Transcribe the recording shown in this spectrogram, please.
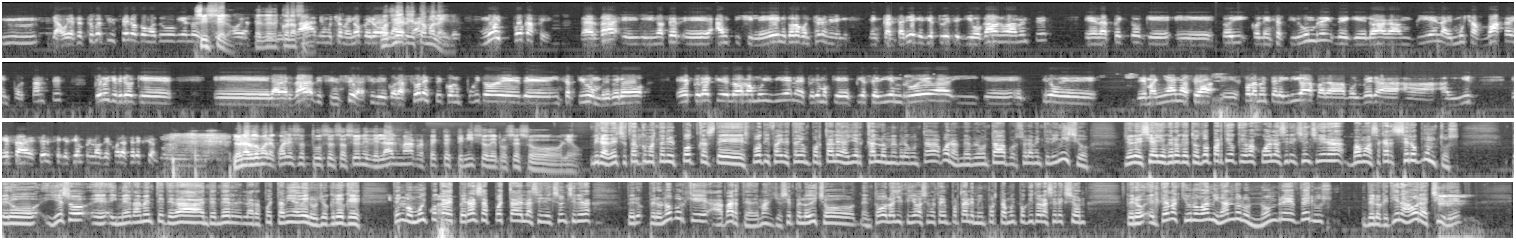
Mm, ya, voy a ser súper sincero, como tú bien lo dices. Sincero, No voy a ser desde el corazón. Ni mucho menos, pero. La que estamos al aire. Muy poca fe. La verdad, y, y no ser eh, anti-chileno y todo lo contrario, me, me encantaría que yo estuviese equivocado nuevamente en el aspecto que eh, estoy con la incertidumbre de que lo hagan bien, hay muchas bajas importantes, pero yo creo que eh, la verdad, de sincera, así de corazón, estoy con un poquito de, de incertidumbre, pero es esperar que lo haga muy bien, esperemos que empiece bien Rueda y que el partido de, de mañana sea eh, solamente alegría para volver a, a- a vivir esa esencia que siempre nos dejó la selección. Leonardo Mora, ¿cuáles son tus sensaciones del alma respecto a este inicio de proceso, Leo? Mira, de hecho, tal como está en el podcast de Spotify de Estadio Portales, ayer Carlos me preguntaba, bueno, me preguntaba por solamente el inicio. Yo le decía, yo creo que estos dos partidos que va a jugar la selección chilena vamos a sacar cero puntos. Pero, y eso eh, inmediatamente te da a entender la respuesta mía, Vero. Yo creo que tengo muy pocas esperanzas puestas en la selección chilena, pero, pero no porque, aparte, además, yo siempre lo he dicho en todos los años que llevo haciendo Estadio Portales, me importa muy poquito la selección, pero el tema es que uno va mirando los nombres, Velus, de lo que tiene ahora Chile,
